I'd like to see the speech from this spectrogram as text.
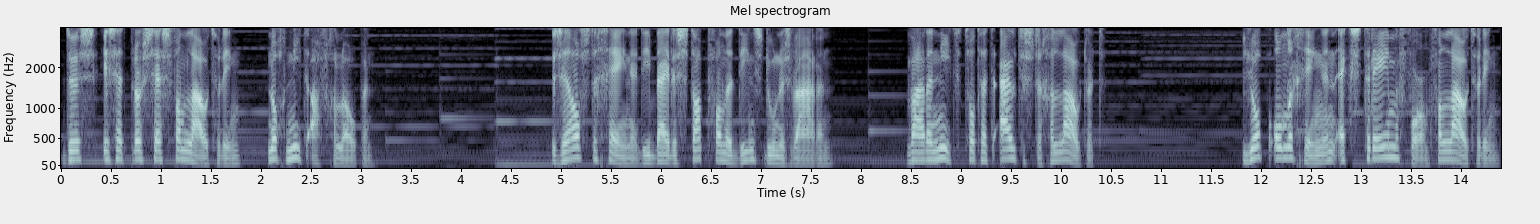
Dus is het proces van loutering nog niet afgelopen. Zelfs degenen die bij de stap van de dienstdoeners waren, waren niet tot het uiterste gelouterd. Job onderging een extreme vorm van loutering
